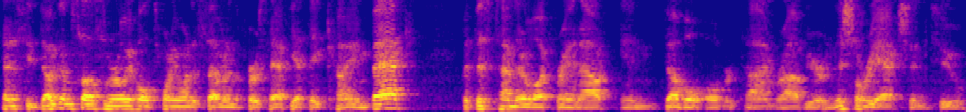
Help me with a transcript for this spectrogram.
Tennessee dug themselves an early hole, 21 to seven in the first half. Yet they came back, but this time their luck ran out in double overtime. Rob, your initial reaction to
